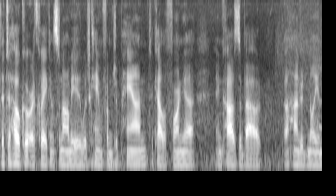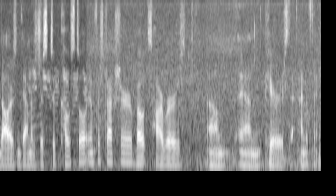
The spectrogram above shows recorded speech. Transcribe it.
the Tohoku earthquake and tsunami, which came from Japan to California and caused about $100 million in damage just to coastal infrastructure, boats, harbors, um, and piers, that kind of thing.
